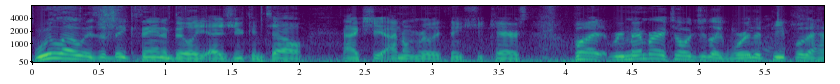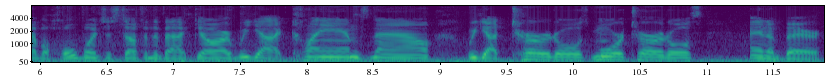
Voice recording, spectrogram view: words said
Willow is a big fan of Billy, as you can tell. Actually, I don't really think she cares. But remember I told you, like, we're the people that have a whole bunch of stuff in the backyard. We got clams now, we got turtles, more turtles, and a bear.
